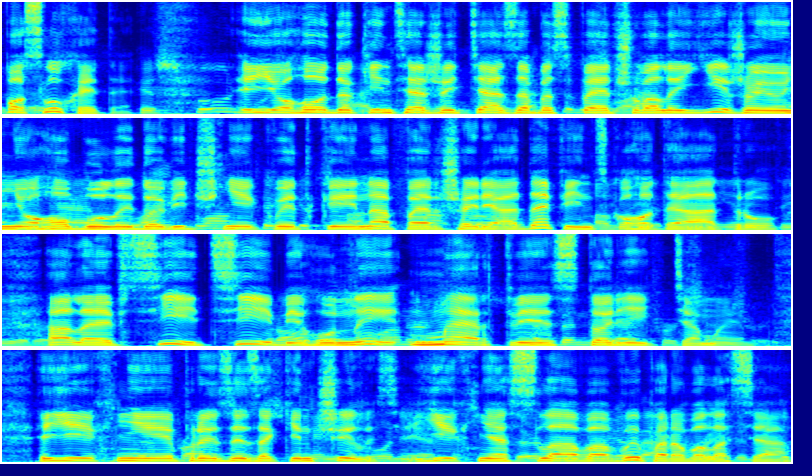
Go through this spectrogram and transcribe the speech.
Послухайте, його до кінця життя забезпечували їжею нього були довічні квитки на перший ряд афінського театру. Але всі ці бігуни мертві століттями. Їхні призи закінчилися, їхня слава випарувалася,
